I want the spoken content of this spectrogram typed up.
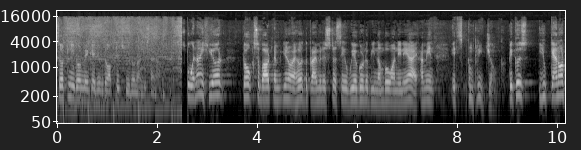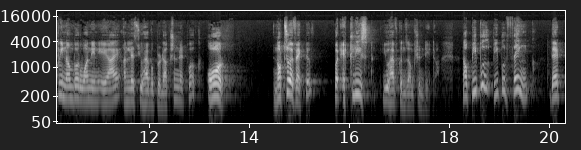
certainly don't make any of the optics. We don't understand how it's made. So when I hear talks about, you know, I heard the Prime Minister say we are going to be number one in AI. I mean, it's complete junk because you cannot be number one in AI unless you have a production network or not so effective, but at least you have consumption data. Now, people, people think that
